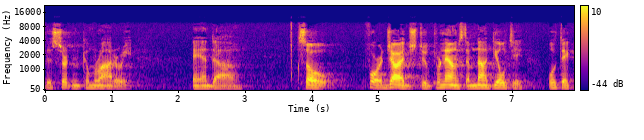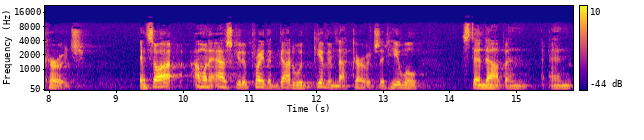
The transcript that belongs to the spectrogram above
this certain camaraderie. And uh, so, for a judge to pronounce them not guilty will take courage. And so, I want to ask you to pray that God would give him that courage, that he will stand up and, and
